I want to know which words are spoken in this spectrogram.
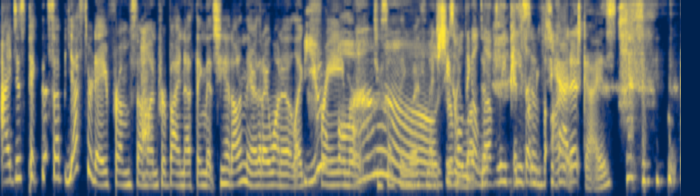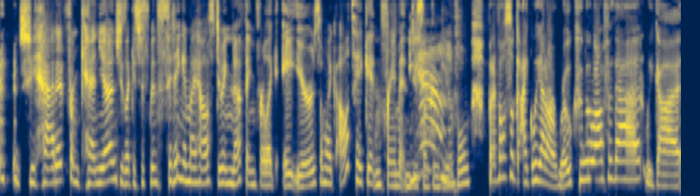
I just picked this up yesterday from someone for buy nothing that she had on there that I want to like Beautiful. frame or do something with. And I just She's really holding a lovely piece from, of she art, had it. guys. she had it from Kenya and she's like, it's just been sitting in my house doing nothing for like eight years. I'm like, I'll take it and frame it and do yeah. something beautiful. But I've also got, we got our Roku off of that. We got,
